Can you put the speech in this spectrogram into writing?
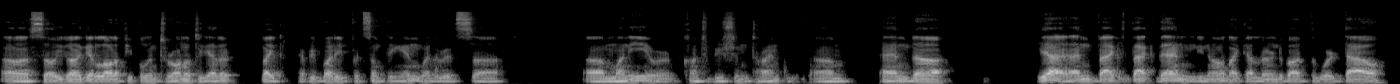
Uh, so you got to get a lot of people in Toronto together. Like everybody put something in, whether it's uh, uh, money or contribution time. Um, and uh, yeah, and back back then, you know, like I learned about the word DAO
